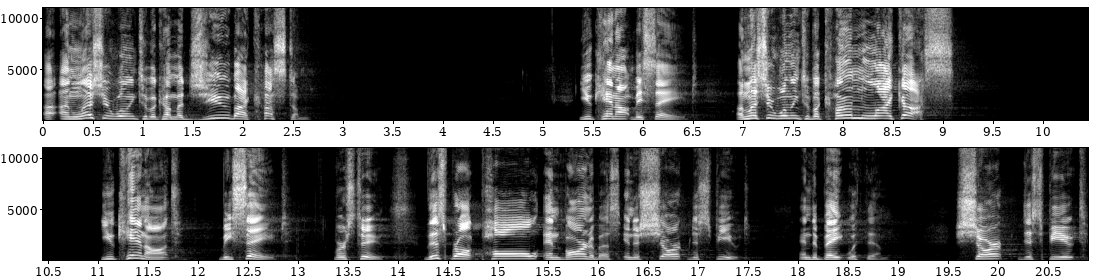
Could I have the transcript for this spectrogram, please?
uh, unless you're willing to become a Jew by custom, you cannot be saved. Unless you're willing to become like us, you cannot be saved. Verse 2 This brought Paul and Barnabas into sharp dispute and debate with them. Sharp dispute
